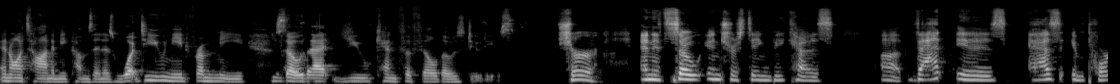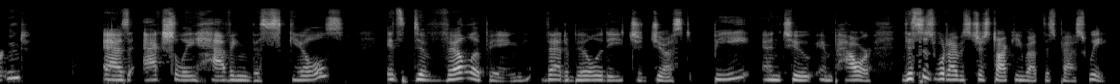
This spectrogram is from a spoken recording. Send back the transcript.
and autonomy comes in is what do you need from me Yeah. so that you can fulfill those duties Sure. And it's so interesting because uh, that is as important as actually having the skills. It's developing that ability to just be and to empower. This is what I was just talking about this past week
